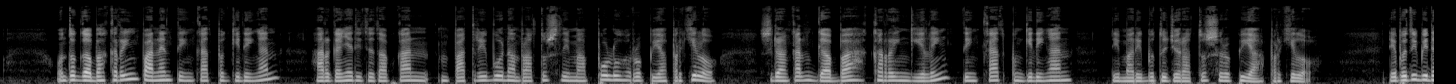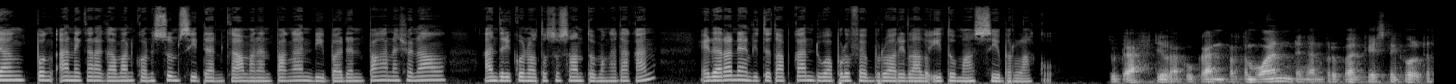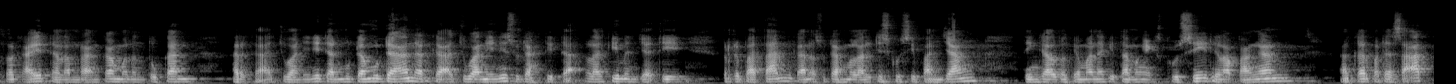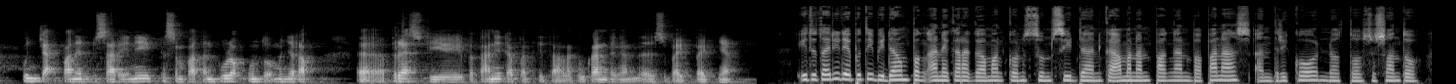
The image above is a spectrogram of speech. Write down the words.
Untuk gabah kering panen tingkat penggilingan, harganya ditetapkan Rp4.650 per kilo. Sedangkan gabah kering giling tingkat penggilingan Rp5.700 per kilo. Deputi Bidang Penganekaragaman Konsumsi dan Keamanan Pangan di Badan Pangan Nasional, Andri Konoto Susanto mengatakan, Edaran yang ditetapkan 20 Februari lalu itu masih berlaku. Sudah dilakukan pertemuan dengan berbagai stakeholder terkait dalam rangka menentukan harga acuan ini dan mudah-mudahan harga acuan ini sudah tidak lagi menjadi perdebatan karena sudah melalui diskusi panjang. Tinggal bagaimana kita mengeksekusi di lapangan agar pada saat puncak panen besar ini kesempatan bulog untuk menyerap eh, beras di petani dapat kita lakukan dengan eh, sebaik-baiknya. Itu tadi Deputi Bidang Penganekaragaman Konsumsi dan Keamanan Pangan Bapanas Andriko Noto Susanto.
